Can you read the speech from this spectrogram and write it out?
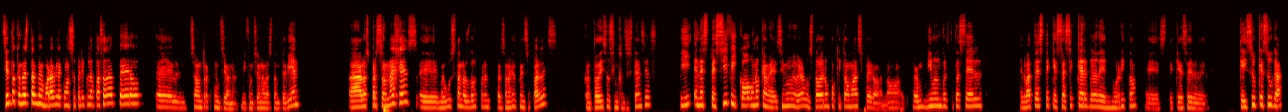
Siento que no es tan memorable como su película pasada, pero el soundtrack funciona y funciona bastante bien. A los personajes, eh, me gustan los dos per- personajes principales, con todas sus inconsistencias. Y en específico, uno que me, sí me hubiera gustado ver un poquito más, pero no, vimos un poquito, es el, el vato este que se hace cargo del morrito, este, que es el Keisuke Suga,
